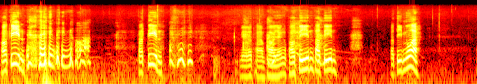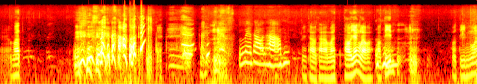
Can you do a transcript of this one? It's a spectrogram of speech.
เผาตีนติดงัวเผาตีนแม่เราถามเผายังเผาตีนเผาตีนเผาตีนงัว วัด แม่เท่าถามไม่เท่าถามว่าเท่ายังเหรอเท่าตีน เท่าตีนงัว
